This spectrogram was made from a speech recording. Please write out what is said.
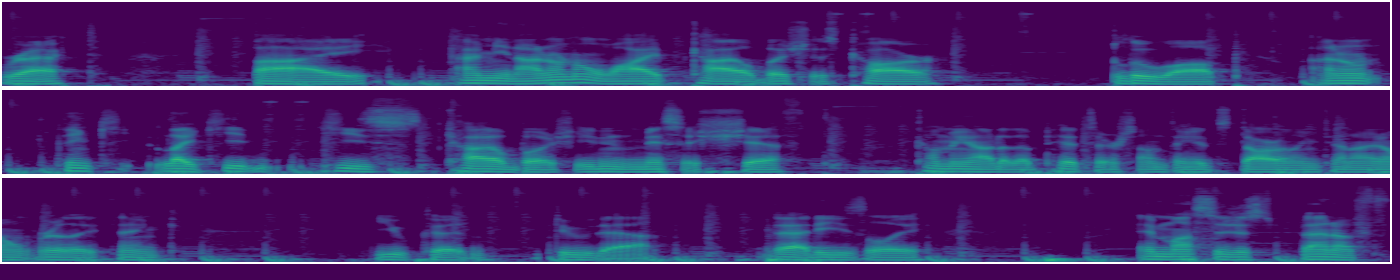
wrecked by, I mean, I don't know why Kyle Busch's car blew up. I don't think like he he's Kyle Busch. He didn't miss a shift coming out of the pits or something. It's Darlington. I don't really think you could do that that easily it must have just been a f-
